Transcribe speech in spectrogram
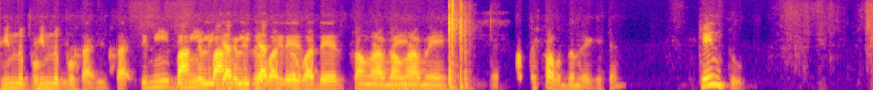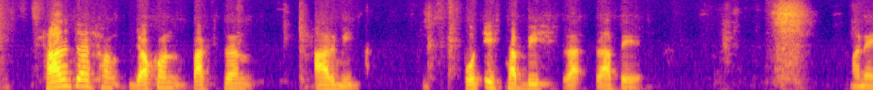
ভিন্ন ভিন্ন প্রকার তিনি বাঙালি জাতীয়তাবাদের সংগ্রামে সংগ্রামে যথেষ্ট অবদান রেখেছেন। কিন্তু স্বাধীনতা যখন পাকিস্তান আর্মি পঁচিশ ছাব্বিশ রাতে মানে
